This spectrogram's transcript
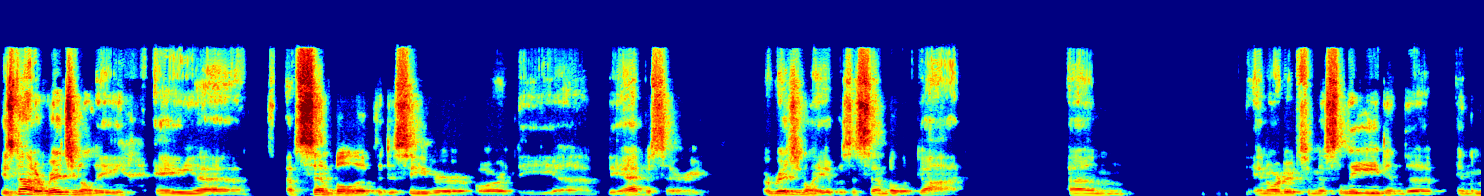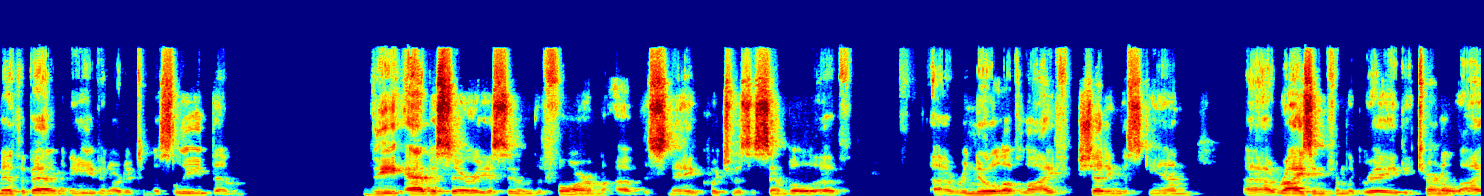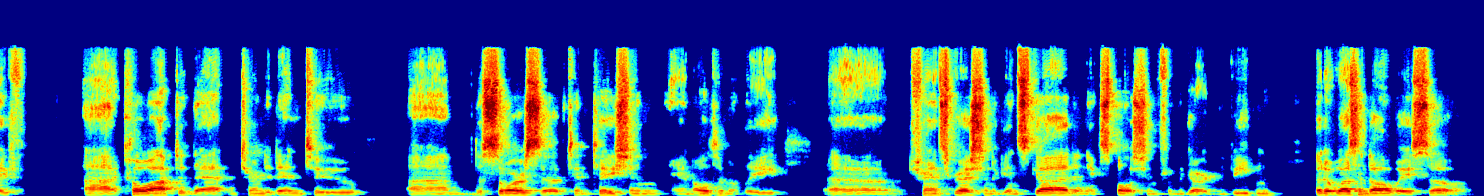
is not originally a uh, a symbol of the deceiver or the uh, the adversary. Originally, it was a symbol of God. Um, in order to mislead in the in the myth of Adam and Eve, in order to mislead them, the adversary assumed the form of the snake, which was a symbol of uh, renewal of life, shedding the skin, uh, rising from the grave, eternal life, uh, co opted that and turned it into um, the source of temptation and ultimately uh, transgression against God and expulsion from the Garden of Eden. But it wasn't always so.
